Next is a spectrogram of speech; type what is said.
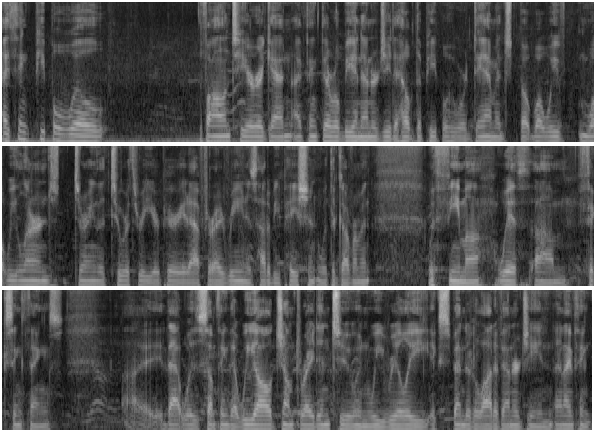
I, think people will volunteer again. I think there will be an energy to help the people who were damaged. But what we've what we learned during the two or three year period after Irene is how to be patient with the government, with FEMA, with um, fixing things. That was something that we all jumped right into, and we really expended a lot of energy, and, and I think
